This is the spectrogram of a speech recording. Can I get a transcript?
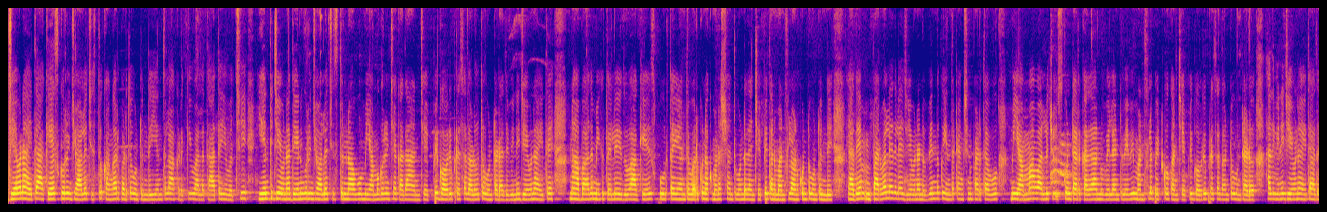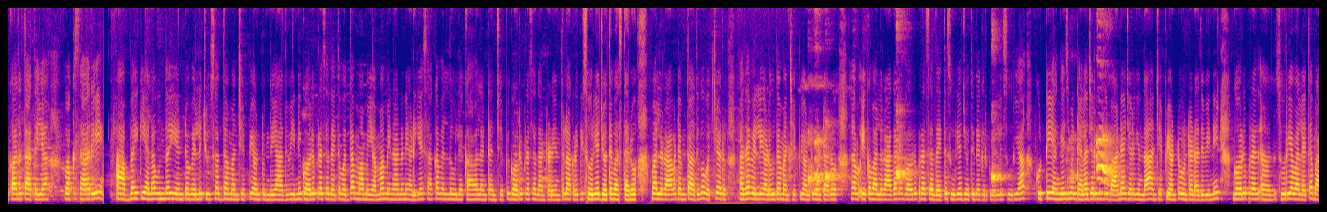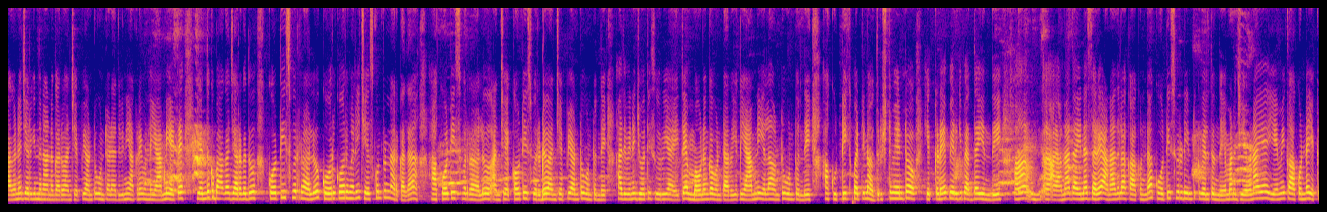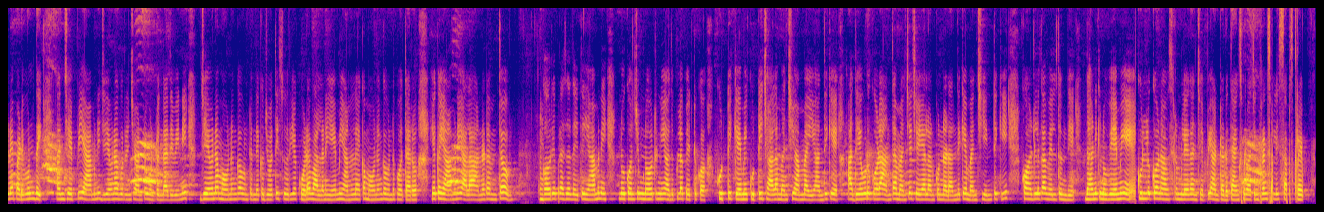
జీవన అయితే ఆ కేసు గురించి ఆలోచిస్తూ కంగారు పడుతూ ఉంటుంది. ఇంతలో అక్కడికి వాళ్ళ తాతయ్య వచ్చి ఏంటి జీవన దేని గురించి ఆలోచిస్తున్నావు? మీ అమ్మ గురించే కదా? అని చెప్పి గౌరీప్రసాద్ అడుగుతూ ఉంటాడు. అది విని జీవన అయితే నా బాధ మీకు తెలియదు. ఆ కేసు పూర్తయ్యేంత వరకు నాకు మనశ్శాంతి ఉండదని చెప్పి తన మనసులో అనుకుంటూ ఉంటుంది. అదేం పర్వాలేదులే జీవన నువ్వెందుకు ఇంత టెన్షన్ పడతావు? మీ అమ్మ వాళ్ళు చూసుకుంటారు కదా నువ్వు ఇలాంటివేవి మనసులో పెట్టుకోకని చెప్పి గౌరీప్రసాద్ అంటూ ఉంటాడు. అది విని జీవన అయితే అది కాదు తాతయ్య. ఒకసారి ఆ అబ్బాయికి ఎలా ఉందో ఏంటో వెళ్ళి చూసొద్దామని చెప్పి అంటుంది. అది విని గౌరీప్రసాద్ అయితే వద్దమ్మా మీ అమ్మ మీ నాన్నని అడిగేశాక వెళ్దువులే కావాలంటే అని చెప్పి గౌరీప్రసాద్ అంటాడు. ఇంతలో అక్కడికి సూర్య జ్యోతి వస్తారు. వాళ్ళు రావడంతో అదిగో వచ్చారు. పద వెళ్ళి అడుగుదామని చెప్పి అంటూ ఉంటారు. ఇక వాళ్ళు రాగానే గౌరీప్రసాద్ అయితే సూర్య జ్యోతి దగ్గరికి వెళ్ళి సూర్య కుట్టి ఎంగేజ్మెంట్ ఎలా జరిగింది? బాగానే జరిగిందా? అని చెప్పి అంటూ ఉంటాడు అది విని గౌరీప్ర సూర్య వాళ్ళైతే బాగానే జరిగింది నాన్నగారు అని చెప్పి అంటూ ఉంటాడు అది విని అక్కడే ఉన్న యామ్ని అయితే ఎందుకు బాగా జరగదు? కోటీశ్వరరాలు కోరుకోరు మరి మరీ చేసుకుంటున్నారు కదా. ఆ కోటీశ్వరరాలు అని చె కోటీశ్వరుడు అని చెప్పి అంటూ ఉంటుంది. అది విని జ్యోతి సూర్య అయితే మౌనంగా ఉంటారు. ఇక యామిని ఎలా అంటూ ఉంటుంది. ఆ కుట్టికి పట్టిన అదృష్టం ఏంటో ఇక్కడే పెరిగి పెద్ద అయింది అనాథ అయినా సరే అనాథలా కాకుండా కోటీశ్వరుడి ఇంటికి వెళ్తుంది. మన జీవనాయ ఏమీ కాకుండా ఇక్కడే పడి ఉంది అని చెప్పి యామిని జీవన గురించి అంటూ ఉంటుంది. అది విని జీవన మౌనంగా ఉంటుంది. ఇక జ్యోతి సూర్య కూడా వాళ్ళని ఏమీ అనలేక మౌనంగా ఉండిపోతారు. ఇక యామిని అలా అనడంతో గౌరీప్రసాద్ అయితే యామిని నువ్వు కొంచెం నోటిని అదుపులో పెట్టుకో. కుట్టికేమి కుట్టి చాలా మంచి అమ్మాయి. అందుకే ఆ దేవుడు కూడా అంతా మంచిగా చేయాలనుకున్నాడు. అందుకే మంచి ఇంటికి కోడలుగా వెళ్తుంది. దానికి నువ్వేమీ కుళ్ళుకోని అవసరం లేదని చెప్పి అంటాడు. Thanks for watching friends. Please subscribe.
